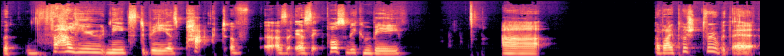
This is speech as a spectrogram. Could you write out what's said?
The value needs to be as packed of, as, as it possibly can be. Uh, but I pushed through with it.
